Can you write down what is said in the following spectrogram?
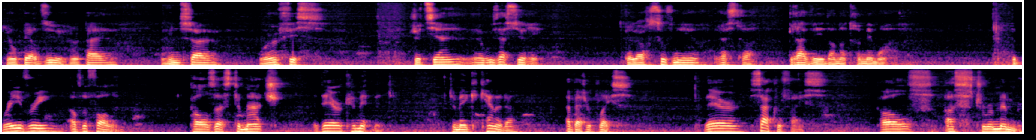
qui ont perdu un père ou une sœur ou un fils, je tiens à vous assurer que leur souvenir restera gravé dans notre mémoire. The bravery of the fallen calls us to match their commitment to make Canada a better place. Their sacrifice calls us to remember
